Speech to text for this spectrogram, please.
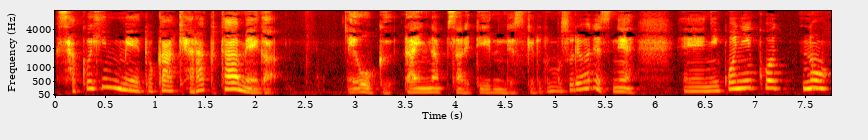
作品名とかキャラクター名が。多くラインナップされているんですけれども、それはですね、えニコニコの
